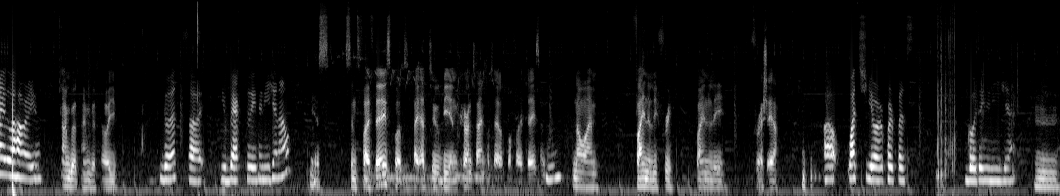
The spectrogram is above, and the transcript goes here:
Hi, Lua. How are you? I'm good. I'm good. How are you? Good. So you back to Indonesia now? Yes, since five days, but I had to be in quarantine hotel for five days, and Mhm. now I'm finally free. Finally, fresh air. Uh, what's your purpose? Go to Indonesia. Mm.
